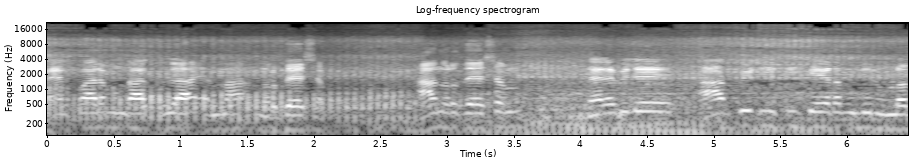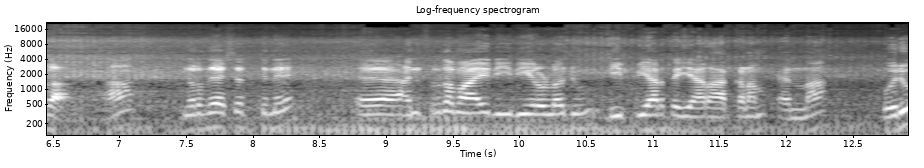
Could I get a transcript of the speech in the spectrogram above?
മേൽപ്പാലം ഉണ്ടാക്കുക എന്ന നിർദ്ദേശം. ആ നിർദ്ദേശം നിലവിൽ ആർ പി ഡി സി കെയുടെ മുന്നിലുള്ളതാണ് ആ നിർദ്ദേശത്തിന് അനുസൃതമായ രീതിയിലുള്ള ഒരു ഡി പി ആർ തയ്യാറാക്കണം എന്ന ഒരു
